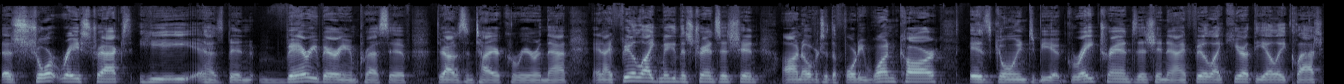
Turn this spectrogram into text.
uh, short racetracks. He has been very, very impressive throughout his entire career in that. And I feel like making this transition on over to the 41 car is going to be a great transition. And I feel like here at the LA Clash,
